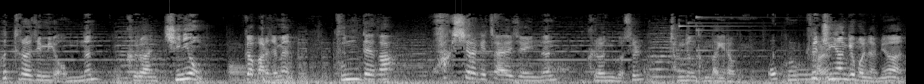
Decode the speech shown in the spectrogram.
흐트러짐이 없는 그러한 진용 그러니까 말하자면 군대가 확실하게 짜여져 있는 그런 것을 정정당당이라고 해요. 근데 중요한 게 뭐냐면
